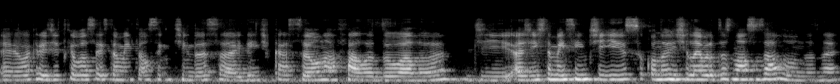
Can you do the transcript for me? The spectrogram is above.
Eu acredito que vocês também estão sentindo essa identificação na fala do Alan, de a gente também sentir isso quando a gente lembra dos nossos alunos, né?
